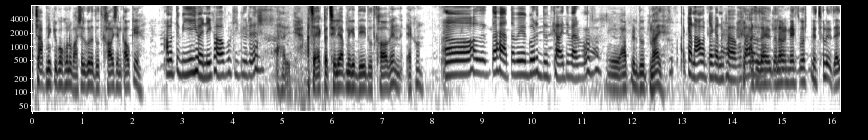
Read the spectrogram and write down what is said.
আচ্ছা আপনি কি কখনো ভাসের গড়ে দুধ খাওয়াইছেন কাউকে? আমার তো বিয়েই হয়নি খাওয়াবো কি করে? আচ্ছা একটা ছেলে আপনাকে দিয়েই দুধ খাওয়াবেন এখন? তা হ্যাঁ তবে গরুর দুধ খাওয়াইতে পারব। আপনার দুধ নাই? কেন আমারটা কেন খাওয়াবো? আচ্ছা যাই হোক তাহলে আমরা নেক্সট প্রশ্নে চলে যাই।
